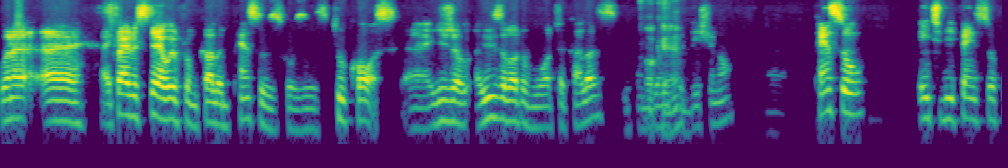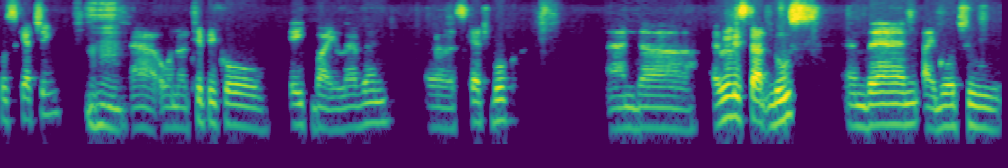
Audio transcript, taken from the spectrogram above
when I uh, I try to stay away from colored pencils because it's too coarse. Uh, I use I use a lot of watercolors if I'm okay. going traditional. Uh, pencil, HB pencil for sketching mm-hmm. uh, on a typical eight by eleven uh, sketchbook, and uh, I really start loose, and then I go to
